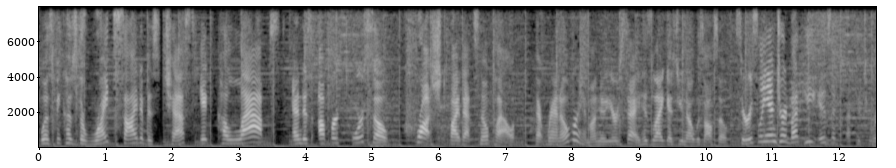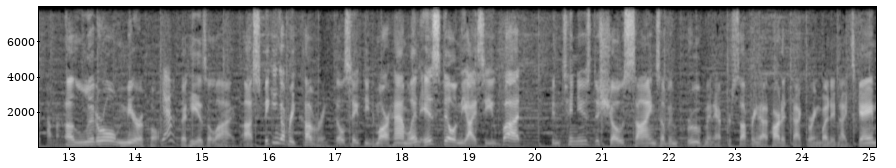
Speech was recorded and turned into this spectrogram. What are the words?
was because the right side of his chest, it collapsed and his upper torso crushed by that snowplow that ran over him on New Year's Day. His leg, as you know, was also seriously injured, but he is expected to recover. A literal miracle Yeah. that he is alive. Uh, speaking of recovering, Bill safety Damar Hamlin is still in the ICU, but continues to show signs of improvement after suffering that heart attack during Monday night's game.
